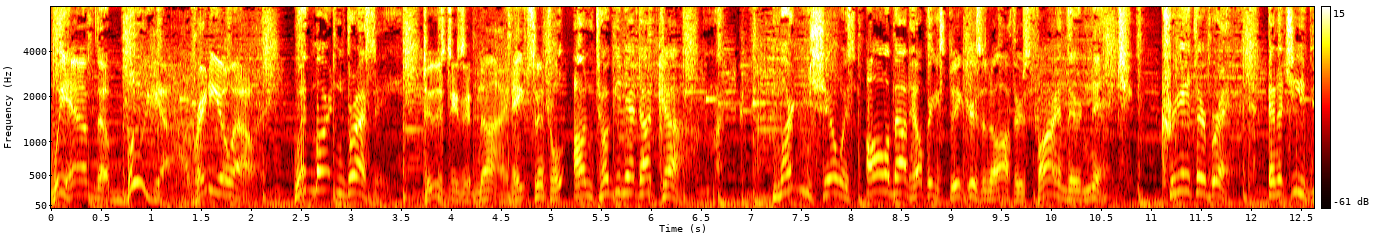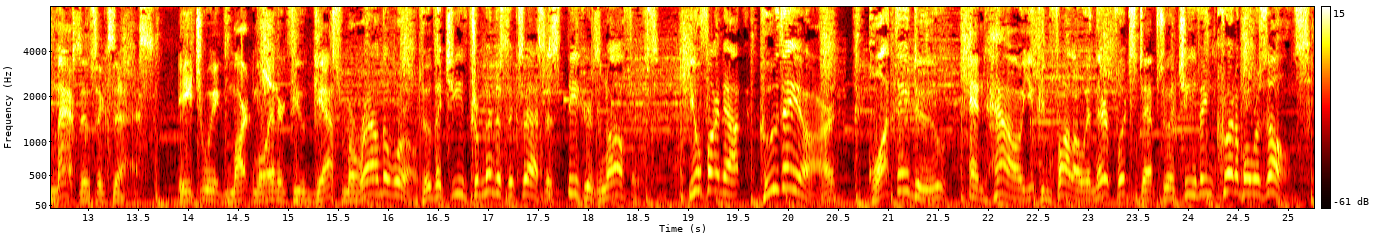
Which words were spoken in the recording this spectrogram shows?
we have the Booyah Radio Hour with Martin Bressy. Tuesdays at 9, 8 Central on TogiNet.com. Martin's show is all about helping speakers and authors find their niche, create their brand, and achieve massive success. Each week, Martin will interview guests from around the world who have achieved tremendous success as speakers and authors. You'll find out who they are, what they do, and how you can follow in their footsteps to achieve incredible results.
